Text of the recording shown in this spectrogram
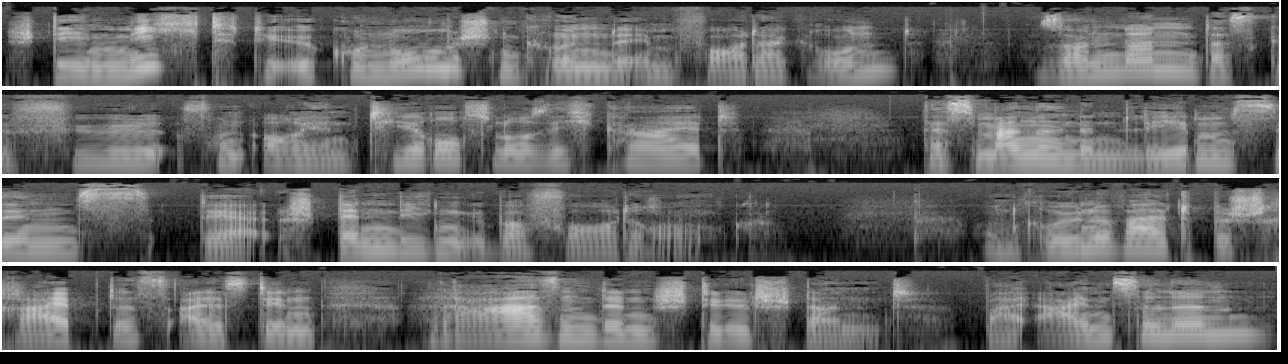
stehen nicht die ökonomischen Gründe im Vordergrund, sondern das Gefühl von Orientierungslosigkeit, des mangelnden Lebenssinns, der ständigen Überforderung. Und Grünewald beschreibt es als den rasenden Stillstand bei Einzelnen,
